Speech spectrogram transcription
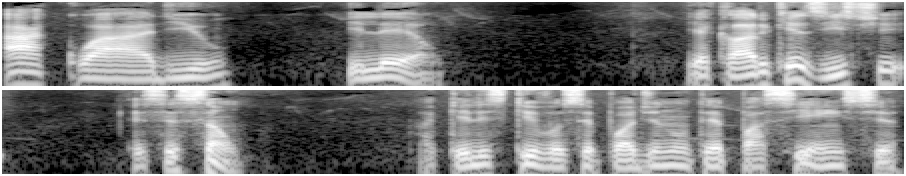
Aquário e Leão. E é claro que existe exceção. Aqueles que você pode não ter paciência,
